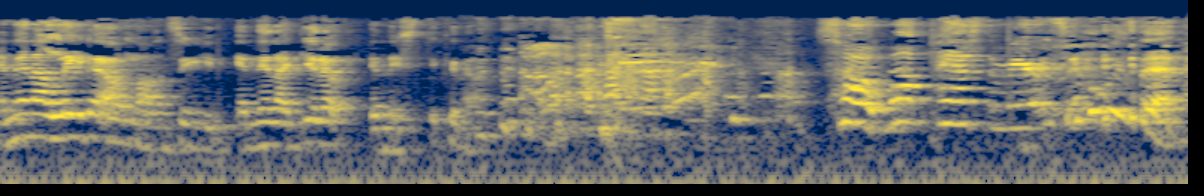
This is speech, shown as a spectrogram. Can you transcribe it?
And then I lay down on see, and then I get up and they stick it out. so I walk past the mirror and say, "Who is that?"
